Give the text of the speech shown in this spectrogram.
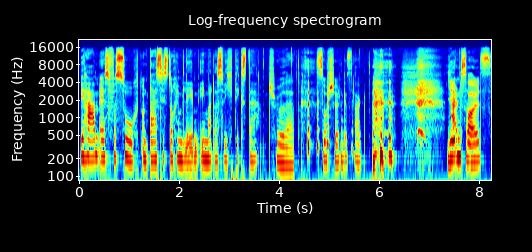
Wir haben es versucht und das ist doch im Leben immer das Wichtigste. True that. So schön gesagt. Jedenfalls,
